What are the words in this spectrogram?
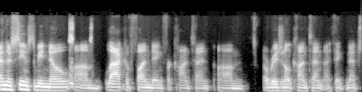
And there seems to be no um, lack of funding for content, um, original content. I think Net,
